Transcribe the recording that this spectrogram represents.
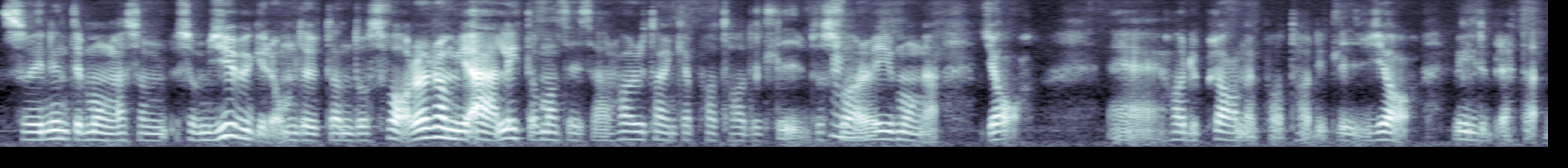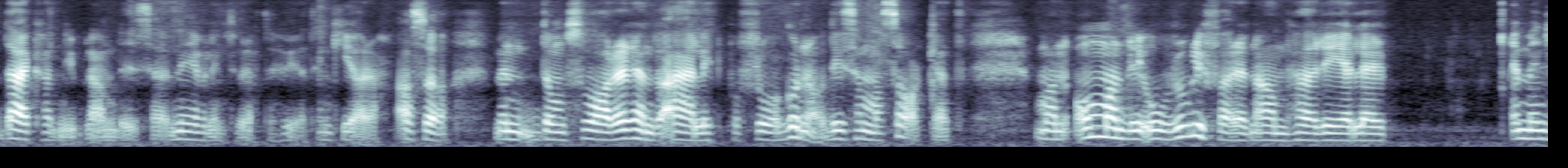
så är det inte många som, som ljuger om det utan då svarar de ju ärligt om man säger så här, har du tankar på att ta ditt liv? Då svarar ju många ja. Eh, har du planer på att ta ditt liv? Ja. Vill du berätta? Där kan det ibland bli så här, nej jag vill inte berätta hur jag tänker göra. Alltså, men de svarar ändå ärligt på frågorna och det är samma sak att man, om man blir orolig för en anhörig eller men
